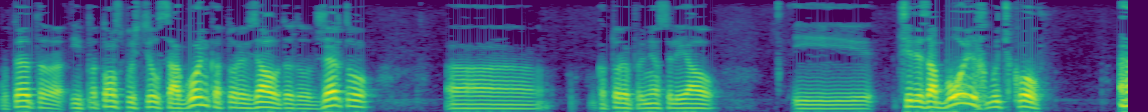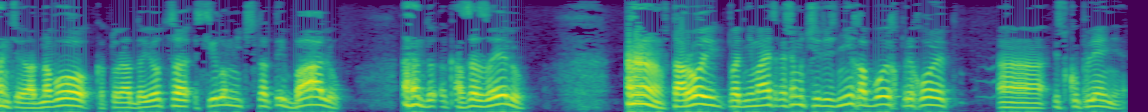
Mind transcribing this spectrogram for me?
вот это, и потом спустился огонь, который взял вот эту вот жертву, а, который принес Ильяу. И через обоих бычков, одного, который отдается силам нечистоты Балю, Азазелю, второй поднимается к Ашему, через них обоих приходит э, искупление.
